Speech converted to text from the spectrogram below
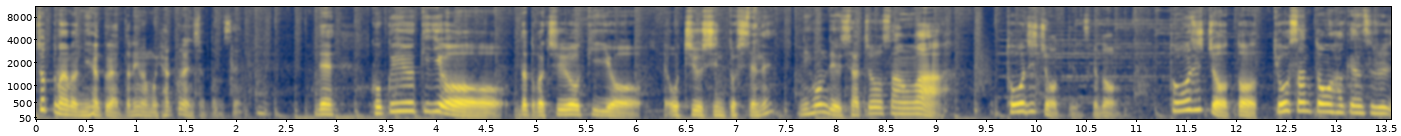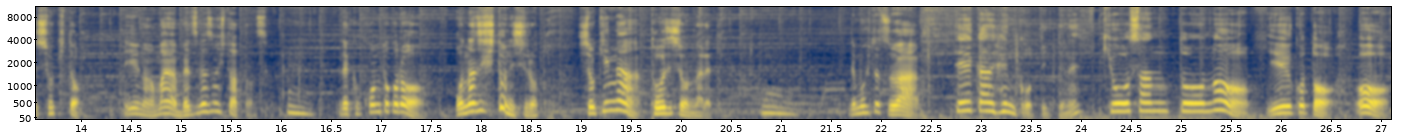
ちょっと前まで200くらいあったら今もう100くらいにしちゃったんですね。で国有企業だとか中央企業を中心としてね日本でいう社長さんは当事長っていうんですけど当事長と共産党を派遣する書記というのが前は別々の人だったんですよ。うん。でここのところ同じ人にしろと。書記が当事長になれと。うん。でもう一つは定款変更って言ってね共産党の言うことを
